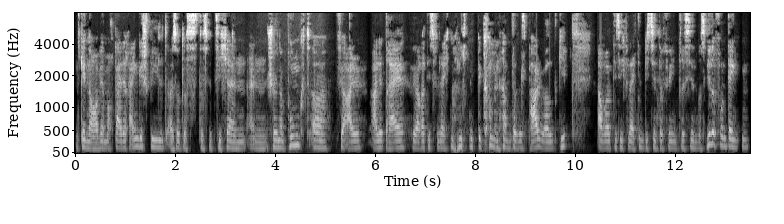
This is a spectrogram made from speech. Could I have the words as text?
Genau, wir haben auch beide reingespielt. Also das, das wird sicher ein, ein schöner Punkt äh, für all, alle drei Hörer, die es vielleicht noch nicht mitbekommen haben, dass es Palworld gibt, aber die sich vielleicht ein bisschen dafür interessieren, was wir davon denken.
